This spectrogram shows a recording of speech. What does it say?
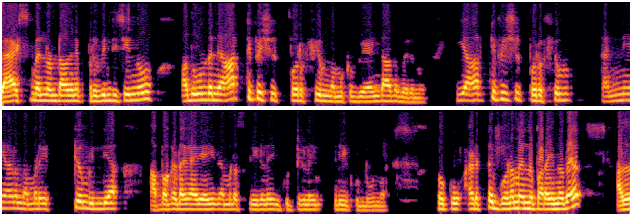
ബാഡ് സ്മെൽ ഉണ്ടാകുന്നതിനെ പ്രിവെന്റ് ചെയ്യുന്നു. അതുകൊണ്ട് തന്നെ ആർട്ടിഫിഷ്യൽ പെർഫ്യൂം നമുക്ക് വേണ്ടാതെ വരുന്നു. ഈ ആർട്ടിഫിഷ്യൽ പെർഫ്യൂം തന്നെയാണ് നമ്മുടെ ഏറ്റവും വലിയ അപകടകാരിയായി നമ്മുടെ സ്ത്രീകളെയും കുട്ടികളെയും ഇതിലേക്ക് കൊണ്ടുപോകുന്നത്. നോക്കൂ അടുത്ത ഗുണം എന്ന് പറയുന്നത് അത്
